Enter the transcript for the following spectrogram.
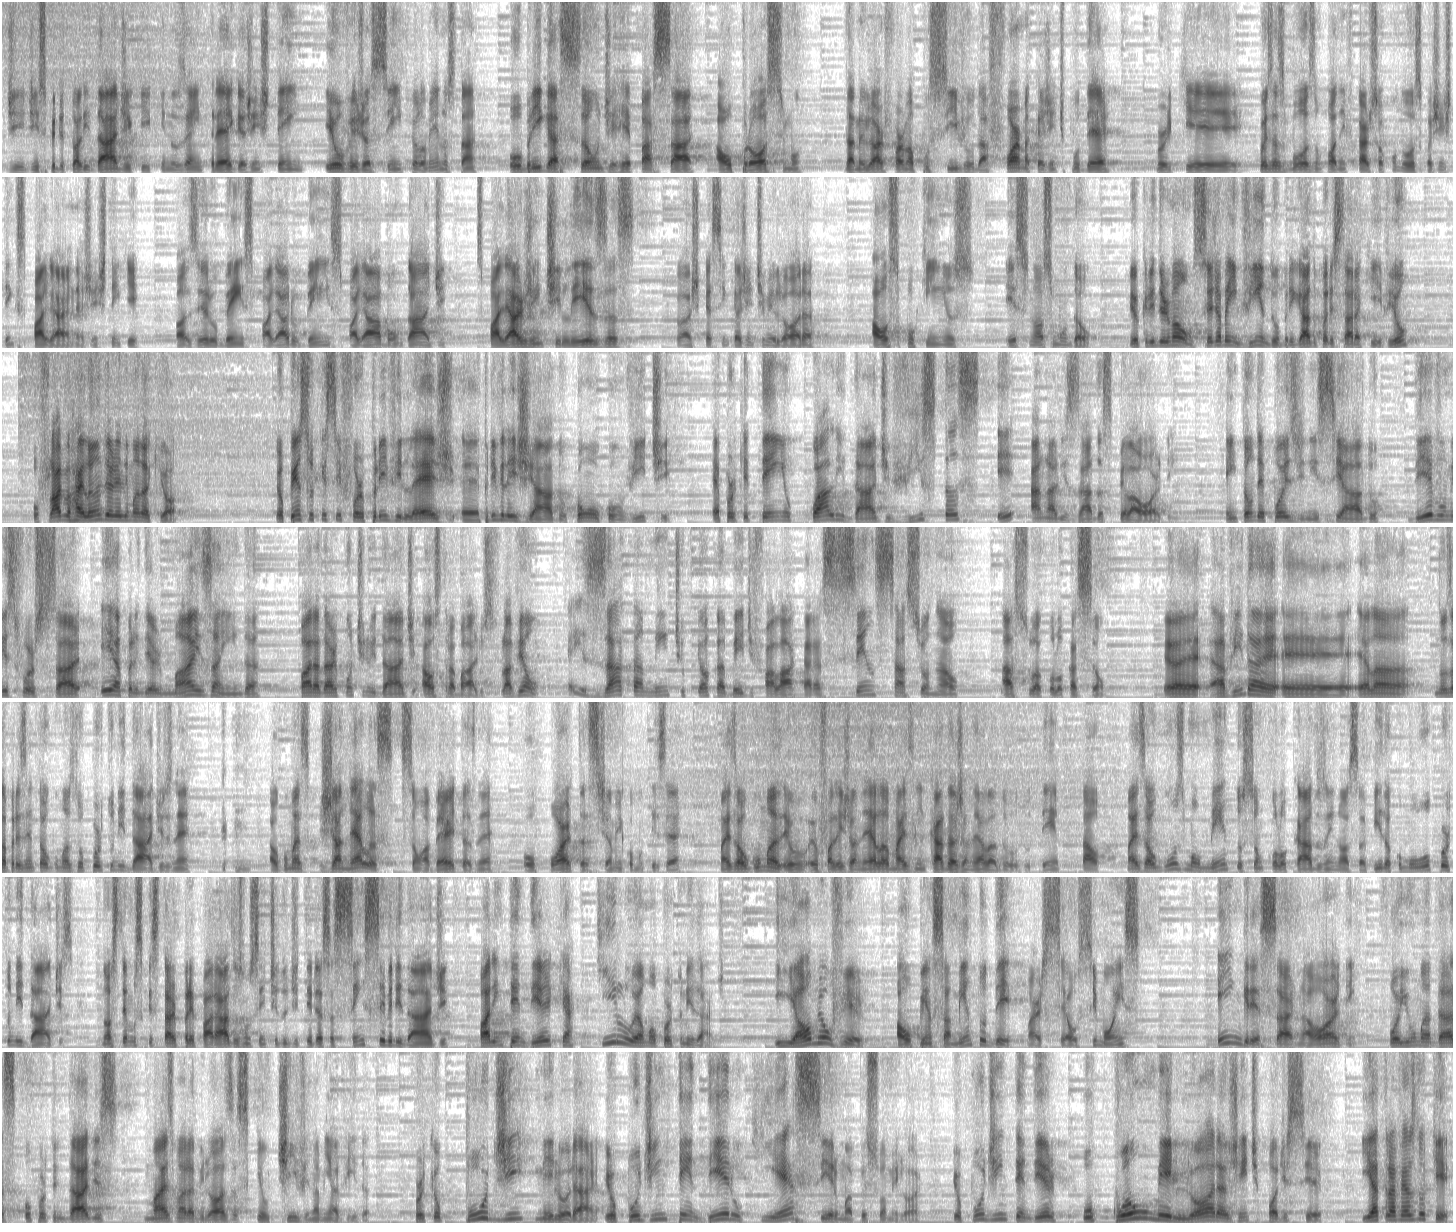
de, de espiritualidade que, que nos é entregue, a gente tem, eu vejo assim, pelo menos, tá? Obrigação de repassar ao próximo da melhor forma possível, da forma que a gente puder, porque coisas boas não podem ficar só conosco, a gente tem que espalhar, né? A gente tem que fazer o bem, espalhar o bem, espalhar a bondade, espalhar gentilezas, eu acho que é assim que a gente melhora aos pouquinhos esse nosso mundão. Meu querido irmão, seja bem-vindo. Obrigado por estar aqui, viu? O Flávio Highlander, ele manda aqui, ó. Eu penso que se for é, privilegiado com o convite, é porque tenho qualidade vistas e analisadas pela ordem. Então, depois de iniciado, devo me esforçar e aprender mais ainda para dar continuidade aos trabalhos. Flavião, é exatamente o que eu acabei de falar, cara. Sensacional a sua colocação. É, a vida é, é, ela nos apresenta algumas oportunidades, né? Algumas janelas são abertas, né? Ou portas, chamem como quiser. Mas algumas, eu, eu falei janela, mais linkada à janela do, do tempo e tal. Mas alguns momentos são colocados em nossa vida como oportunidades. Nós temos que estar preparados no sentido de ter essa sensibilidade para entender que aquilo é uma oportunidade. E, ao meu ver, ao pensamento de Marcel Simões, ingressar na ordem foi uma das oportunidades mais maravilhosas que eu tive na minha vida. Porque eu pude melhorar, eu pude entender o que é ser uma pessoa melhor. Eu pude entender o quão melhor a gente pode ser. E através do quê?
